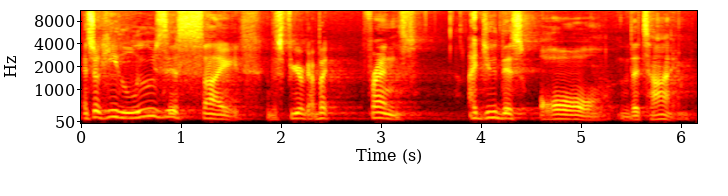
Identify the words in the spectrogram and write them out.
And so he loses sight of this fear of God. But friends, I do this all the time.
